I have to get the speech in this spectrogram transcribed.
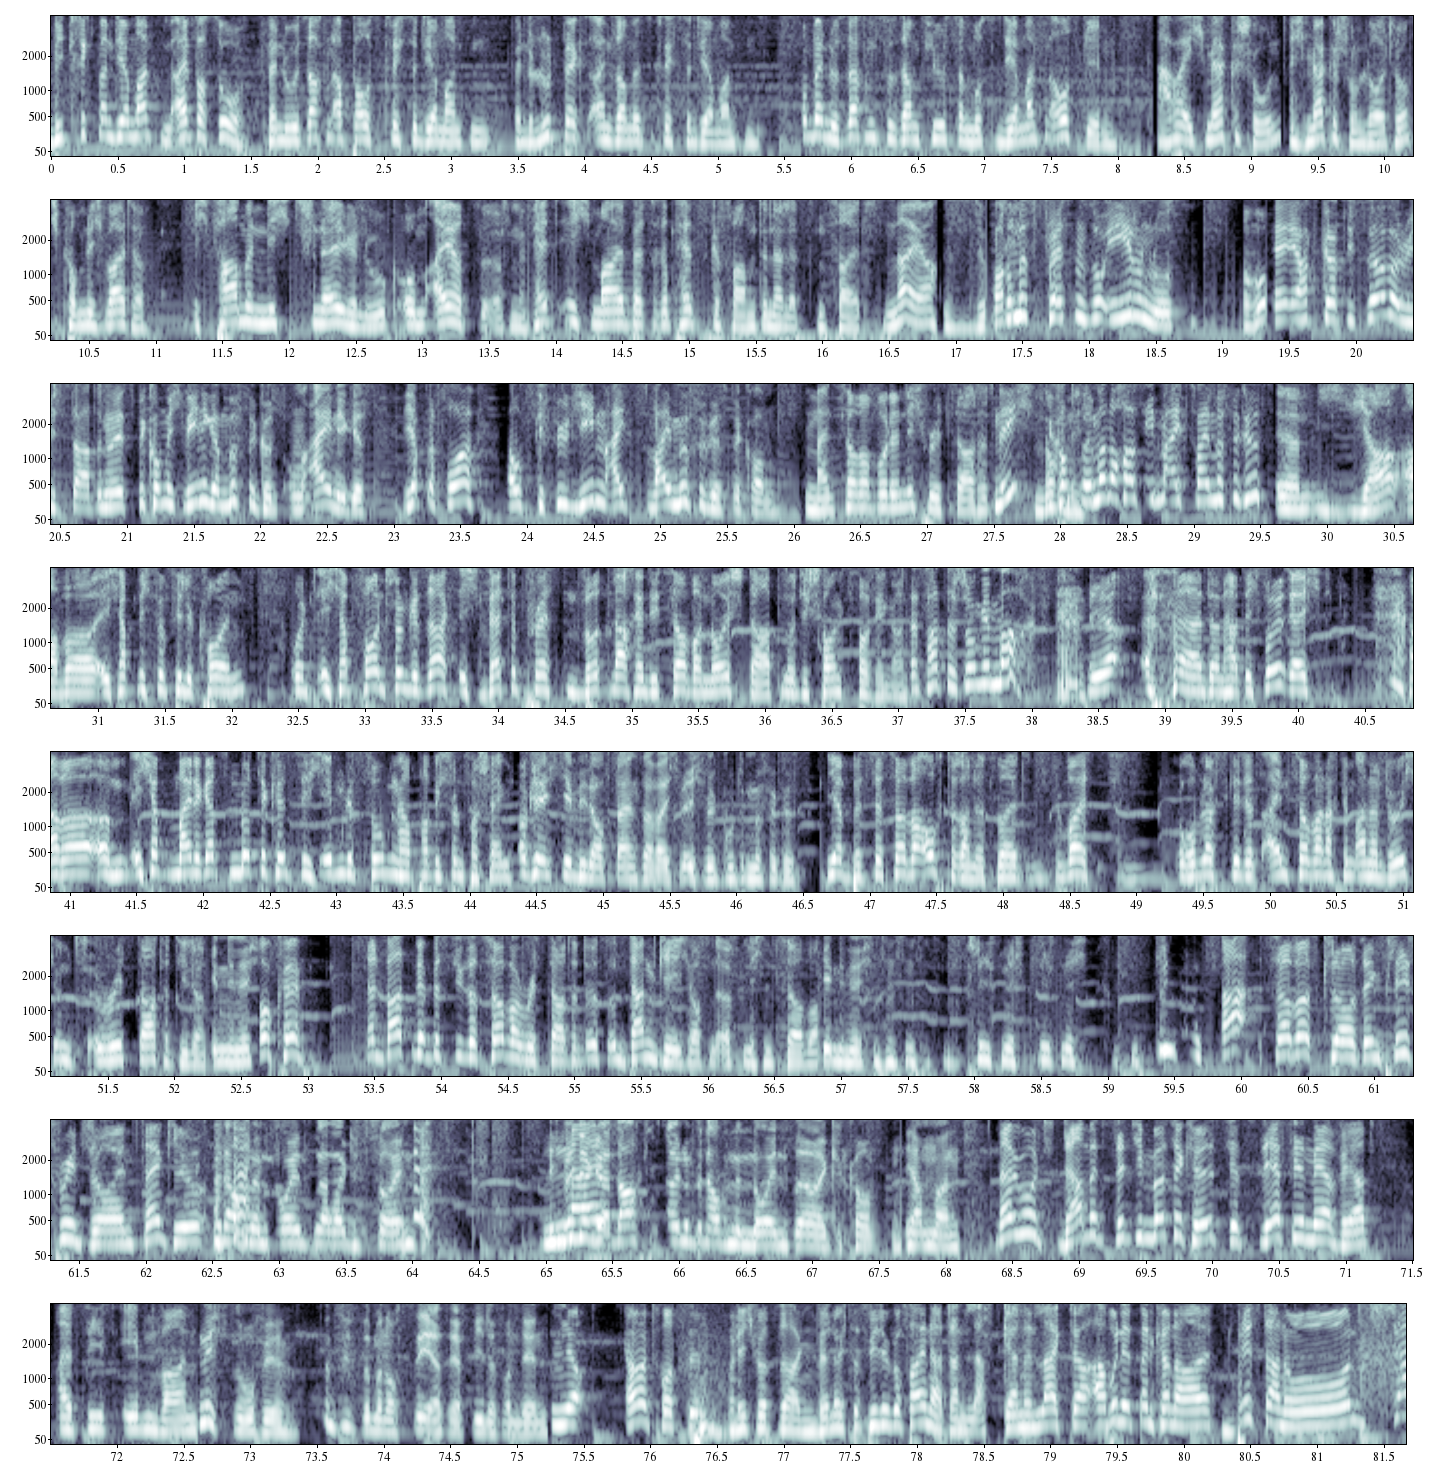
Wie kriegt man Diamanten? Einfach so. Wenn du Sachen abbaust, kriegst du Diamanten. Wenn du Lootbags einsammelst, kriegst du Diamanten. Und wenn du Sachen zusammenführst, dann musst du Diamanten ausgeben. Aber ich merke schon, ich merke schon, Leute, ich komme nicht weiter. Ich farme nicht schnell genug, um Eier zu öffnen. Hätte ich mal bessere Pets gefarmt in der letzten Zeit. Naja. So. Warum ist Preston so ehrenlos? Warum? Er, er hat gerade die Server restartet und jetzt bekomme ich weniger Mythicals um einiges. Ich habe davor aus gefühlt jedem Ei zwei Mythicals bekommen. Mein Server wurde nicht restartet. Nicht? Noch Bekommst nicht. du immer noch aus jedem Ei zwei Mythicals? Ähm, ja, aber ich habe nicht so viele Coins. Und ich habe vorhin schon gesagt, ich wette, Preston wird nachher die Server neu starten und die Chance verringern. Das hat er schon gemacht. Ja, dann hatte ich wohl recht. Aber ähm, ich habe meine ganzen Mythicals, die ich eben gezogen habe, habe ich schon verschenkt. Okay, ich gehe wieder auf deinen Server. Ich will, ich will gute Mythicals. Ja, bis der Server auch dran ist, weil du weißt, Roblox geht jetzt ein Server nach dem anderen durch und restartet die dann. Gehen die nicht? Okay, dann warten wir, bis dieser Server restartet ist und dann gehe ich auf den öffentlichen Server. Gehen die nicht? Please nicht, please nicht. ah, Server is closing. Please rejoin. Thank you. bin auf einen neuen Server gejoint. Ich bin Nice. gerade nachgejoint und bin auf einen neuen Server gekommen. Ja, Mann. Na gut, damit sind die Mythicals jetzt sehr viel mehr wert, als sie es eben waren. Nicht so viel. Du siehst immer noch sehr, sehr viele von denen. Ja, aber trotzdem. Und ich würde sagen, wenn euch das Video gefallen hat, dann lasst gerne ein Like da, abonniert meinen Kanal. Bis dann und ciao!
